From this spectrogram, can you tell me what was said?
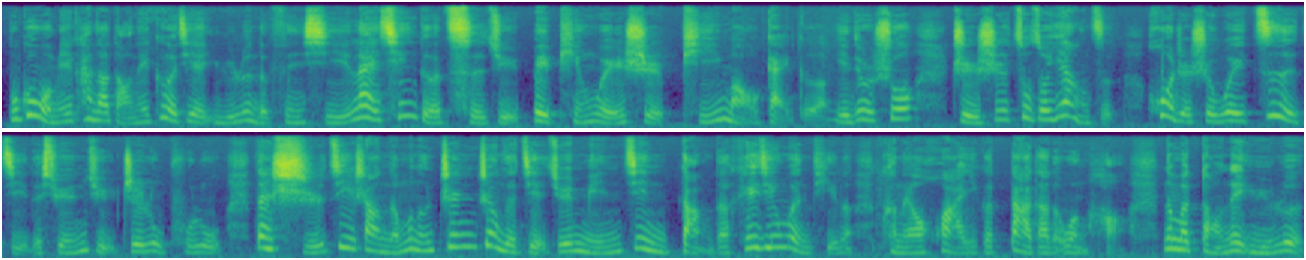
不过，我们也看到岛内各界舆论的分析，赖清德此举被评为是皮毛改革，也就是说，只是做做样子，或者是为自己的选举之路铺路。但实际上，能不能真正的解决民进党的黑金问题呢？可能要画一个大大的问号。那么，岛内舆论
